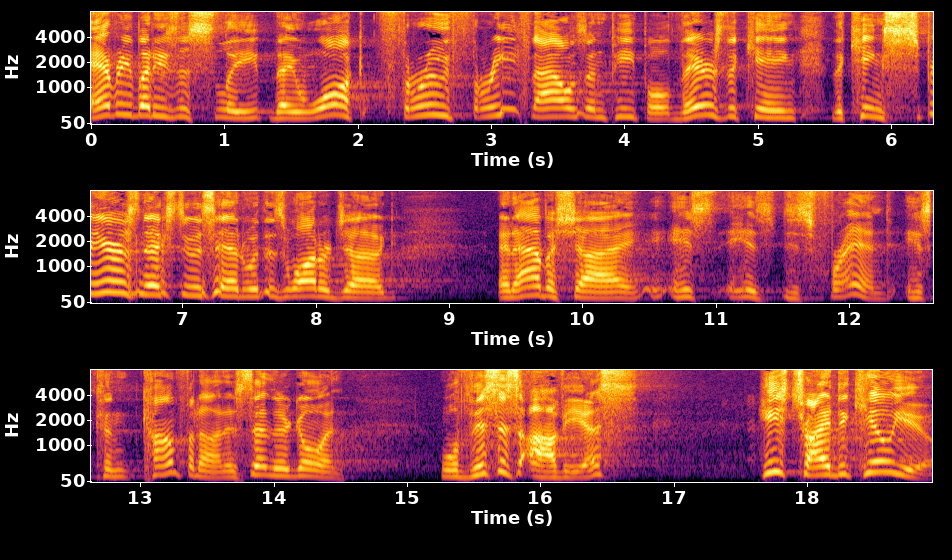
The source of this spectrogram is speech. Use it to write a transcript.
Everybody's asleep. They walk through 3,000 people. There's the king. The king spears next to his head with his water jug. And Abishai, his, his, his friend, his con- confidant, is sitting there going, Well, this is obvious. He's tried to kill you.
